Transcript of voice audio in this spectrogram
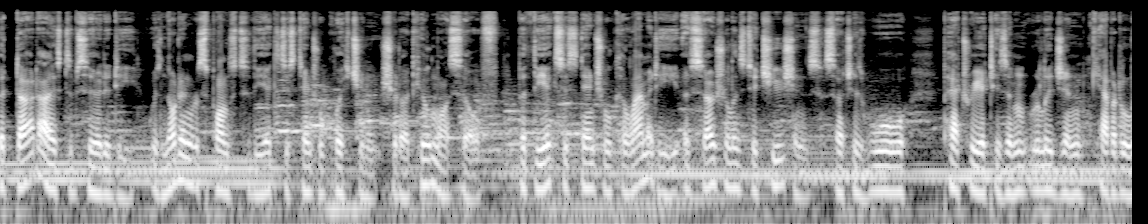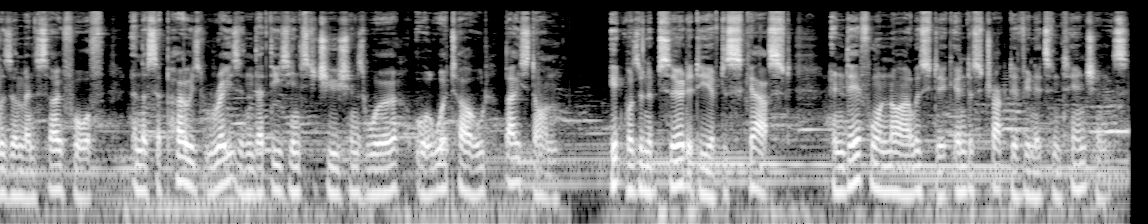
but Dadaist absurdity was not in response to the existential question, should I kill myself, but the existential calamity of social institutions such as war, patriotism, religion, capitalism, and so forth, and the supposed reason that these institutions were, or were told, based on. It was an absurdity of disgust, and therefore nihilistic and destructive in its intentions.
